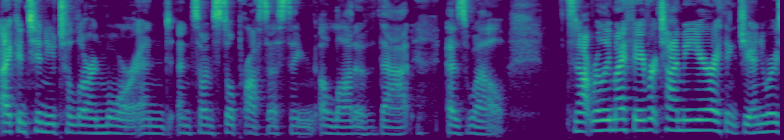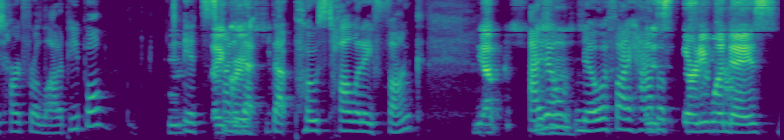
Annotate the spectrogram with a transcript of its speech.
I continue to learn more and and so I'm still processing a lot of that as well. It's not really my favorite time of year. I think January is hard for a lot of people. Mm, it's I kind agree. of that, that post holiday funk. Yep. I mm-hmm. don't know if I have it's a 31 days.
